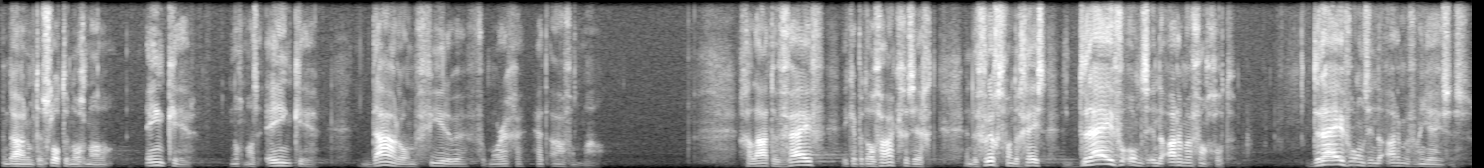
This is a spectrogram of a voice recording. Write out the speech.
En daarom tenslotte nogmaals één keer, nogmaals één keer. Daarom vieren we vanmorgen het avondmaal. Galaten 5, ik heb het al vaak gezegd, en de vrucht van de geest drijven ons in de armen van God. Drijven ons in de armen van Jezus.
